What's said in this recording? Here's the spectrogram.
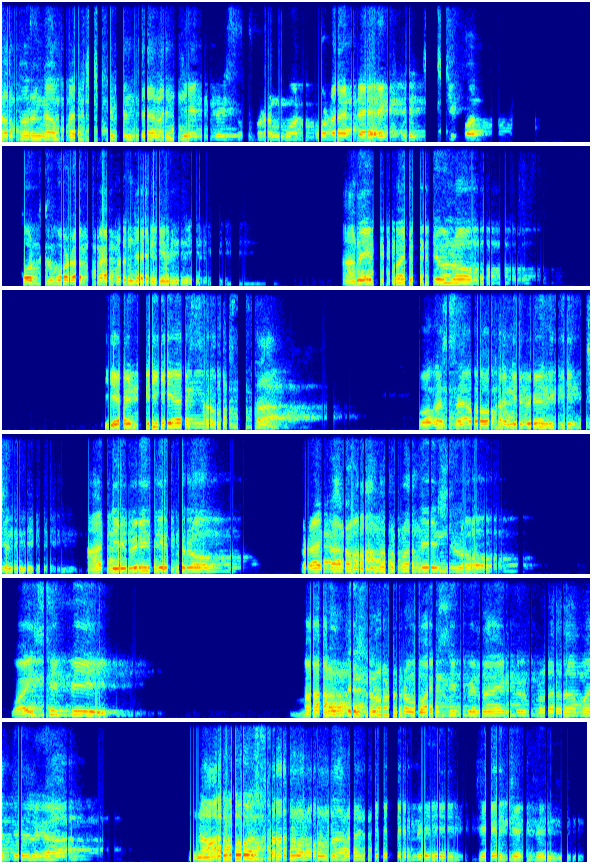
సత్వరంగా పరిష్కరించాలని చెప్పి సుప్రీంకోర్టు కూడా డైరెక్ట్ ఇచ్చి కొత్త కోర్టులు కూడా పెట్టడం జరిగింది ఆ నేపథ్యంలో ఏడిఆర్ సంస్థ ఒక స- ఒక నివేదిక ఇచ్చింది. ఆ నివేదికలో ప్రకారం ఆంధ్రప్రదేశ్లో వైసీపీ భారతదేశంలో ఉన్న వైసీపీ నాయకులు ప్రజాప్రతినిధులుగా నాలుగో స్థానంలో ఉన్నారని చెప్పి తేల్చి చెప్పింది.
